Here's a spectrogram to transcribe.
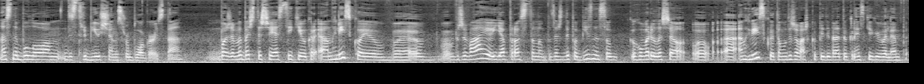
У нас не було distribution through bloggers, да? Боже, вибачте, що я стільки англійською вживаю. Я просто ну завжди по бізнесу говорю лише англійською, тому дуже важко підібрати українські еквіваленти.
